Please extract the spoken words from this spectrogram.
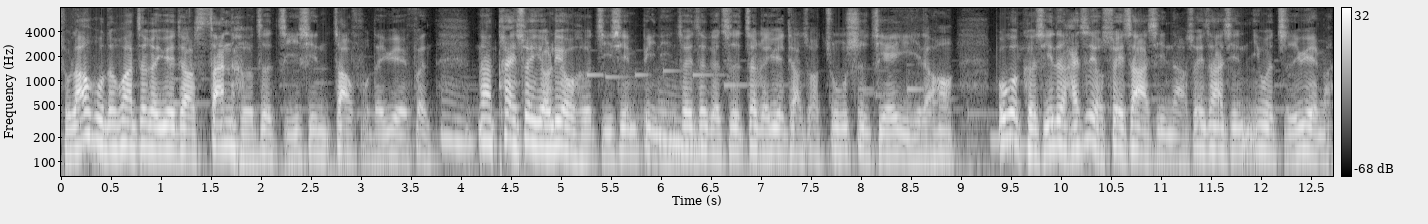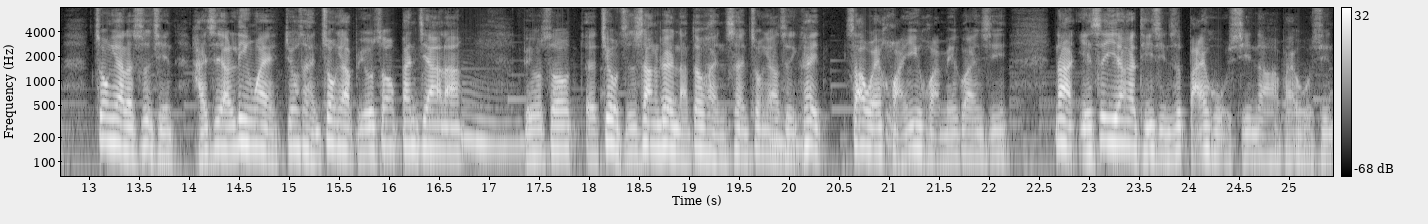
属老虎的话，这个月叫三合这吉星造福的月份。嗯，那太岁又六合吉星并临，所以这个是这个月叫做诸事皆宜的哈。不过可惜的还是有岁煞星啊，岁煞星因为值月嘛，重要的事情还是要另外就是很重要，比如说搬家啦，嗯，比如说呃就职上任啊，都很很重要，是可以稍微缓一缓没关系。那也是一样的提醒，是白虎星啊，白虎星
